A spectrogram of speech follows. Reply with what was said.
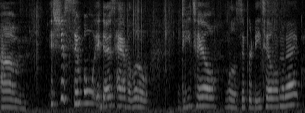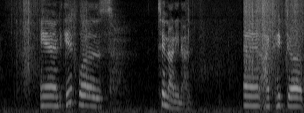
Um, it's just simple. It does have a little detail, little zipper detail on the back. And it was $10.99. And I picked up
